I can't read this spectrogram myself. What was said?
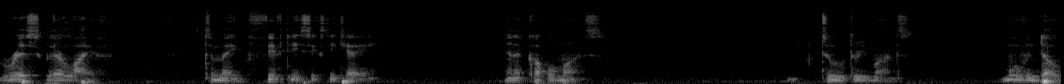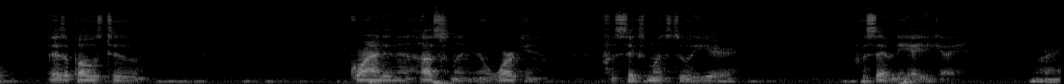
risk their life to make 50, 60 k in a couple months, two three months, moving dope, as opposed to grinding and hustling and working for six months to a year for 70, 80K. Right.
